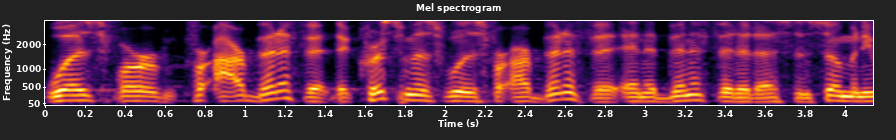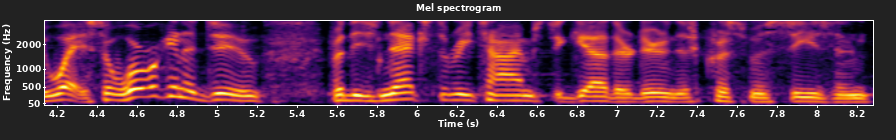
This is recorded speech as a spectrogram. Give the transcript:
was for, for our benefit, that Christmas was for our benefit, and it benefited us in so many ways. So, what we're going to do for these next three times together during this Christmas season,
